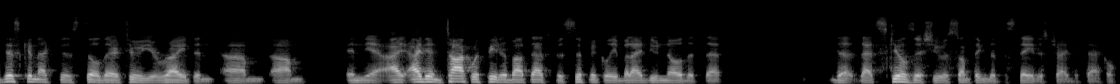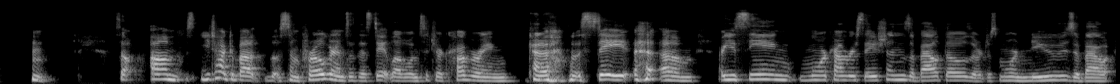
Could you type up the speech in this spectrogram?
disconnect is still there too. You're right, and um, um, and yeah, I, I didn't talk with Peter about that specifically, but I do know that that that that skills issue is something that the state has tried to tackle. Hmm. So um, you talked about some programs at the state level, and since you're covering kind of the state, um, are you seeing more conversations about those, or just more news about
